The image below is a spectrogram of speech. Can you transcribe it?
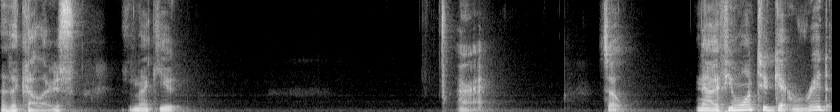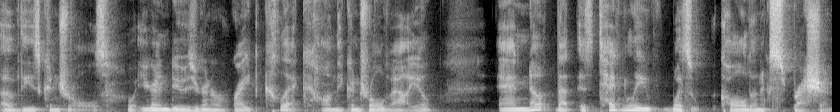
the colors. Isn't that cute? All right. So now if you want to get rid of these controls, what you're going to do is you're going to right click on the control value and note that it's technically what's called an expression,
